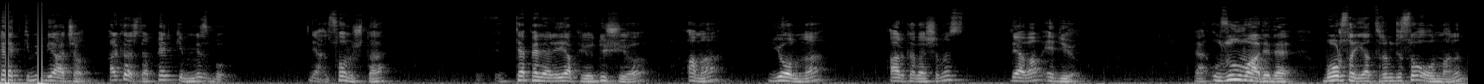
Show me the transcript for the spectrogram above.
Petkim'i bir açalım. Arkadaşlar Petkim'imiz bu. Yani sonuçta tepeleri yapıyor, düşüyor ama yoluna arkadaşımız devam ediyor. Yani uzun vadede borsa yatırımcısı olmanın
